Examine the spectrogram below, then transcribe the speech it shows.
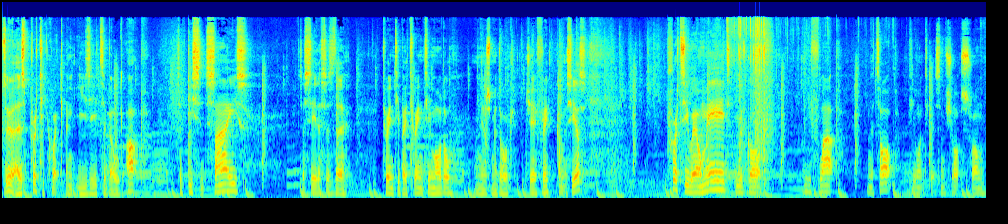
So it is pretty quick and easy to build up. It's a decent size. To say this is the 20 by 20 model and there's my dog Jeffrey, come to see us. Pretty well made. You've got a flap on the top if you want to get some shots from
